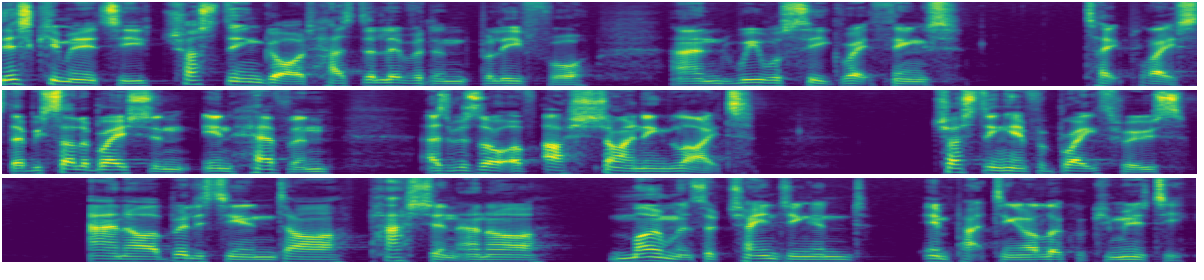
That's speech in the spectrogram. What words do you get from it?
this community, trusting God, has delivered and believed for. And we will see great things take place. There'll be celebration in heaven as a result of us shining light, trusting Him for breakthroughs and our ability and our passion and our moments of changing and impacting our local community.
